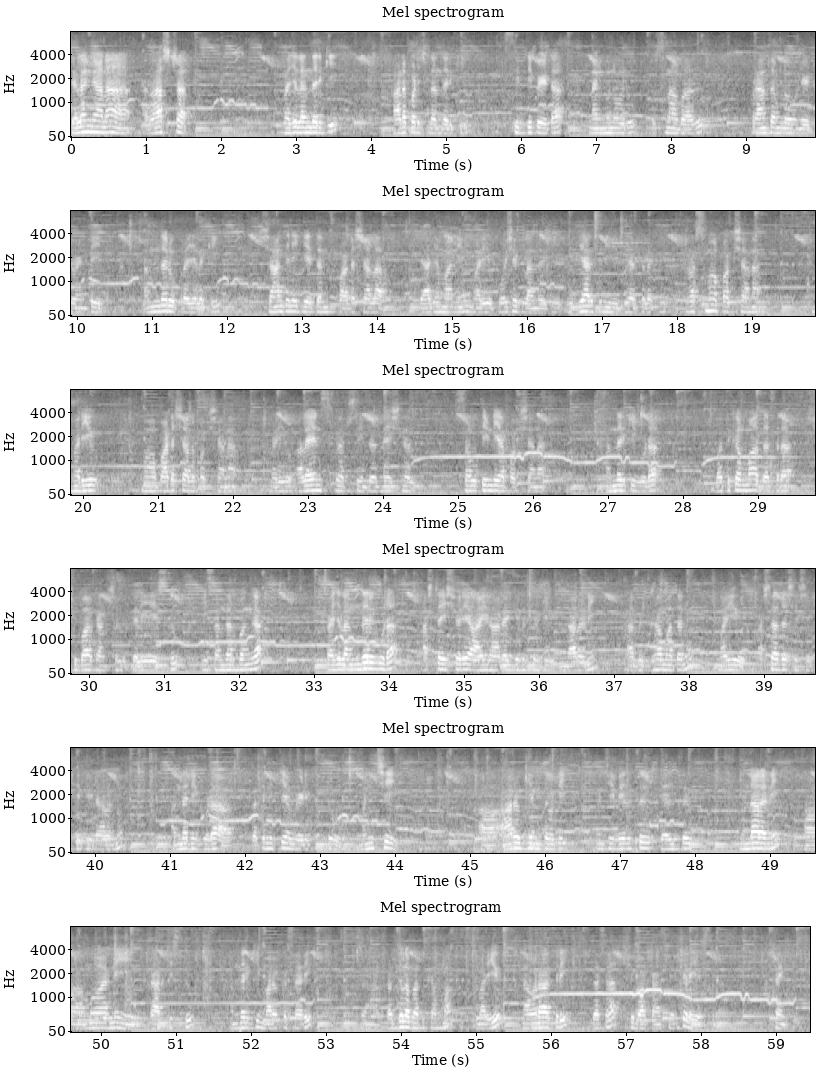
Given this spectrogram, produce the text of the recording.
తెలంగాణ రాష్ట్ర ప్రజలందరికీ ఆడపడుచులందరికీ సిద్దిపేట నంగునూరు హుస్నాబాదు ప్రాంతంలో ఉండేటువంటి అందరూ ప్రజలకి శాంతినికేతన్ పాఠశాల యాజమాన్యం మరియు పోషకులందరికీ విద్యార్థిని విద్యార్థులకి ట్రస్మా పక్షాన మరియు మా పాఠశాల పక్షాన మరియు alliance clubs international south India పక్షాన అందరికీ కూడా బతుకమ్మ దసరా శుభాకాంక్షలు తెలియజేస్తూ ఈ సందర్భంగా ప్రజలందరూ కూడా అష్టైశ్వర్య ఆయుర ఆరోగ్యాలతో ఉండాలని ఆ దుర్గామాతను మరియు అష్టాదశ శక్తి పీఠాలను అందరినీ కూడా ప్రతినిత్యం వేడుకుంటూ మంచి ఆరోగ్యంతో మంచి వెల్త్ హెల్త్ ఉండాలని అమ్మవారిని ప్రార్థిస్తూ అందరికీ మరొకసారి సద్దుల బతుకమ్మ మరియు నవరాత్రి దసరా శుభాకాంక్షలు తెలియజేస్తున్నాను థ్యాంక్ యూ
